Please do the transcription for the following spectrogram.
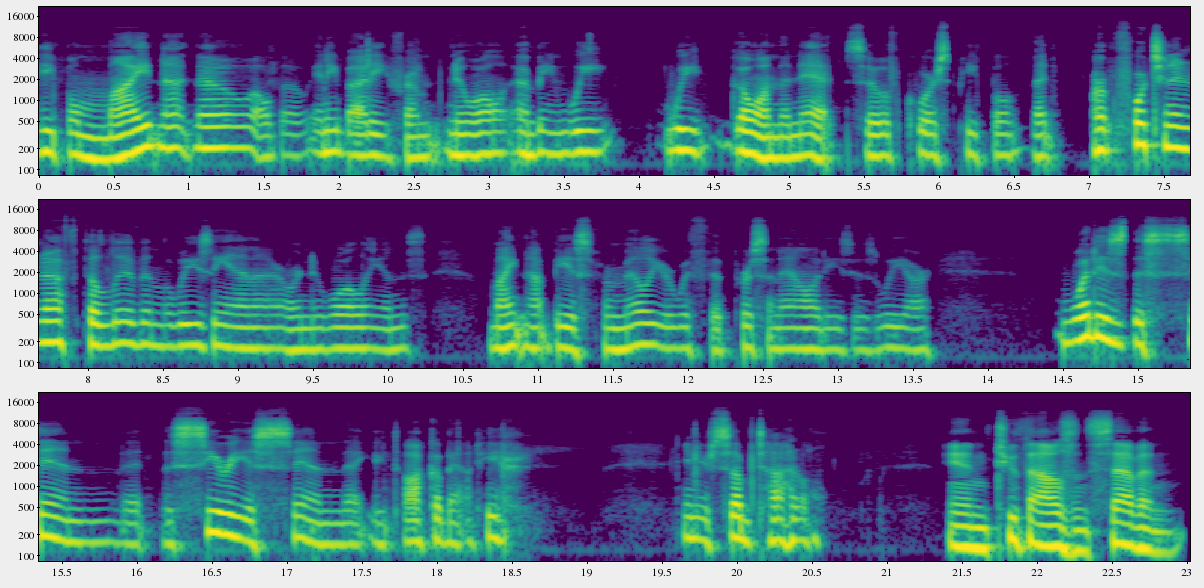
people might not know, although anybody from New Orleans, I mean, we we go on the net, so of course people that aren't fortunate enough to live in Louisiana or New Orleans might not be as familiar with the personalities as we are. What is the sin that the serious sin that you talk about here in your subtitle? In 2007,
